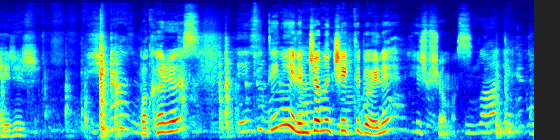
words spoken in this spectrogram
Erir. Pişmez mi? Bakarız. Bunu Deneyelim. Canın çekti böyle. Hiçbir şey olmaz. Uzağa gittim.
